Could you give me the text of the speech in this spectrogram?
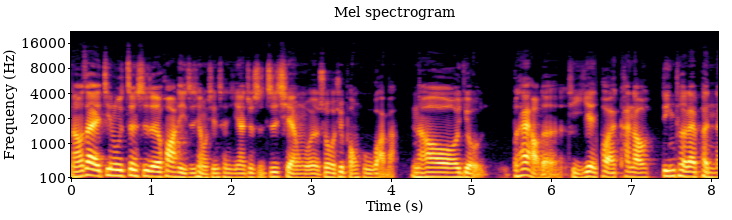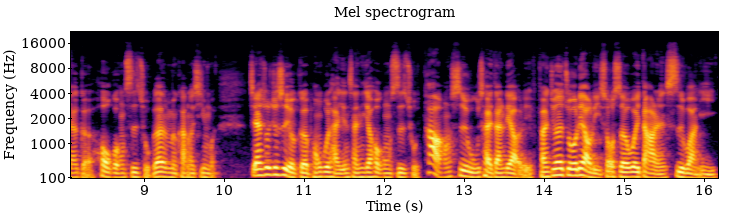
然后在进入正式的话题之前，我先澄清一下，就是之前我有说我去澎湖玩吧，然后有不太好的体验。后来看到丁特在喷那个后宫私厨，不知道有没有看到新闻？既然说就是有个澎湖海鲜餐厅叫后宫私厨，它好像是无菜单料理，反正就在做料理，收十二位大人四万一，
